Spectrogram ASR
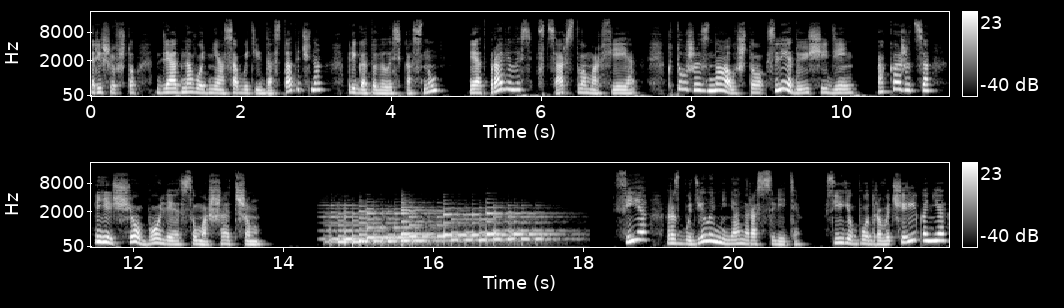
Решив, что для одного дня событий достаточно, приготовилась ко сну и отправилась в царство Морфея. Кто же знал, что следующий день окажется еще более сумасшедшим? Фия разбудила меня на рассвете. С ее бодрого чириканья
